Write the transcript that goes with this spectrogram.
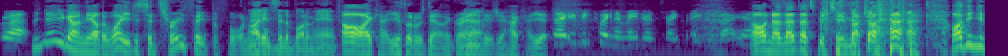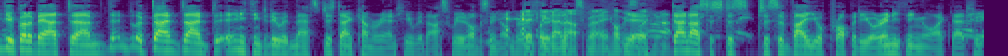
Right. Now you're going the other way. You just said three feet before. Now, I didn't see the bottom hand. Oh, okay. You thought it was down on the ground, Yeah. did you? Okay, yeah. So in between a metre and three feet was that? Yeah. Oh no, that that's a bit too much. I, I think if you've got about um, d- look, don't don't anything to do with maths. Just don't come around here with us. We're obviously not very Definitely good, don't but- ask me, obviously. Yeah, don't ask us to to survey your property or anything like that. Rightio.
